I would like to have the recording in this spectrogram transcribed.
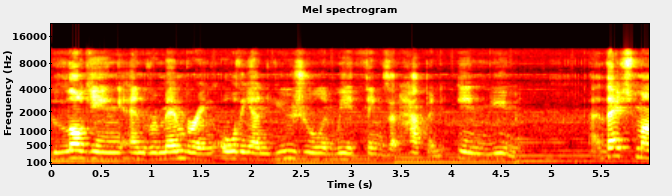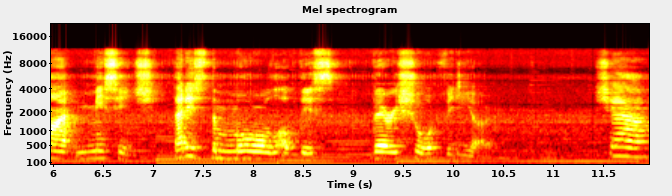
logging and remembering all the unusual and weird things that happen in Newman. Uh, that's my message. That is the moral of this very short video. Ciao.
